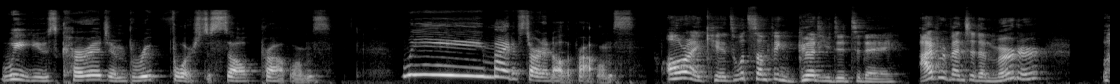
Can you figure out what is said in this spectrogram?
We use courage and brute force to solve problems. We might have started all the problems. Alright, kids, what's something good you did today? I prevented a murder.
